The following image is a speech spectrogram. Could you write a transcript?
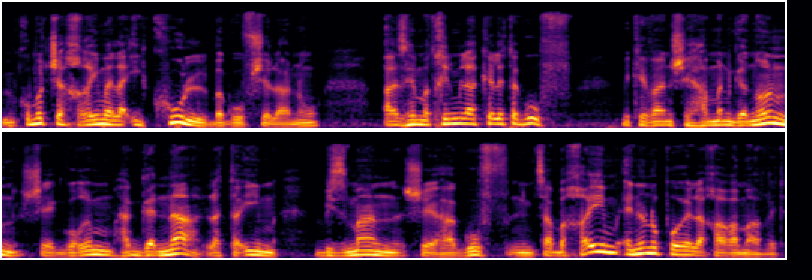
במקומות שאחראים על העיכול בגוף שלנו, אז הם מתחילים לעכל את הגוף. מכיוון שהמנגנון שגורם הגנה לתאים בזמן שהגוף נמצא בחיים, איננו פועל לאחר המוות.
